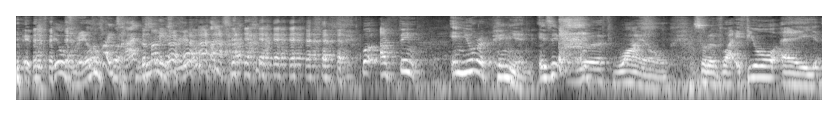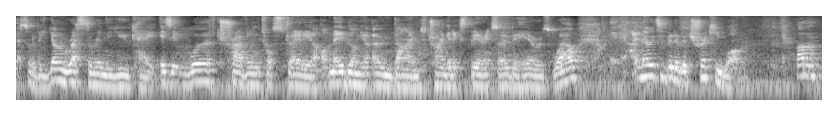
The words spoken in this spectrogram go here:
it feels real. Pay tax. The money's real. But I think, in your opinion, is it worthwhile, sort of like, if you're a, a sort of a young wrestler in the UK, is it worth travelling to Australia or maybe on your own dime to try and get experience over here as well? I know it's a bit of a tricky one. Um,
